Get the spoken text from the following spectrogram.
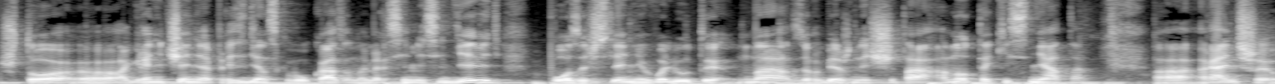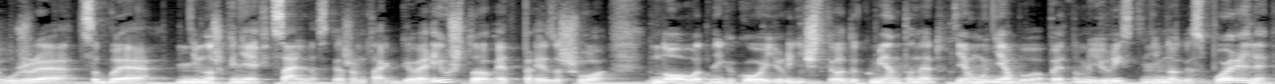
что э, ограничение президентского указа номер 79 по зачислению валюты на зарубежные счета, оно таки снято. А, раньше уже ЦБ немножко неофициально, скажем так, говорил, что это произошло, но вот никакого юридического документа на эту тему не было, поэтому юристы немного спорили.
